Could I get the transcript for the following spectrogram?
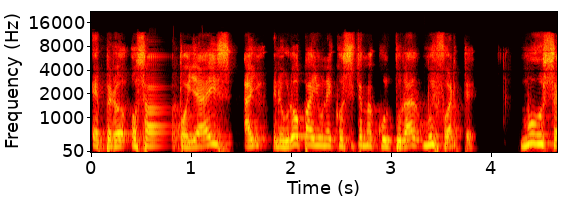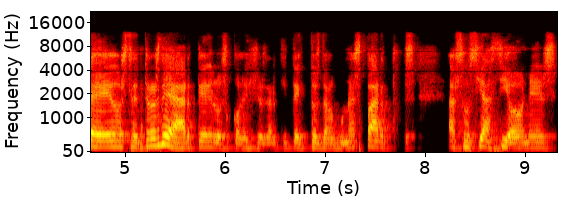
eh, pero os apoyáis. En Europa hay un ecosistema cultural muy fuerte. Museos, centros de arte, los colegios de arquitectos de algunas partes, asociaciones,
